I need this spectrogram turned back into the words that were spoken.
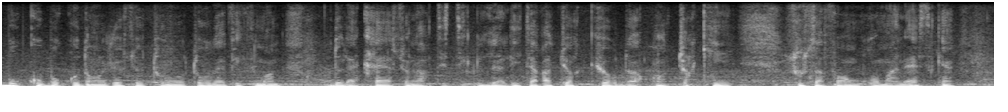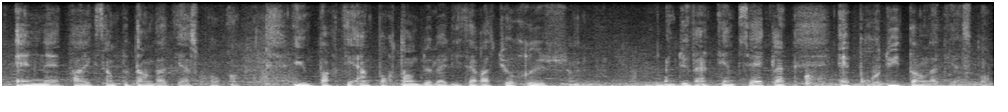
beaucoup, beaucoup d'enjeux se tournent autour effectivement de la création artistique. La littérature kurde en Turquie, sous sa forme romanesque, est née par exemple dans la diaspora. Une partie importante de la littérature russe du XXe siècle est produite dans la diaspora.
